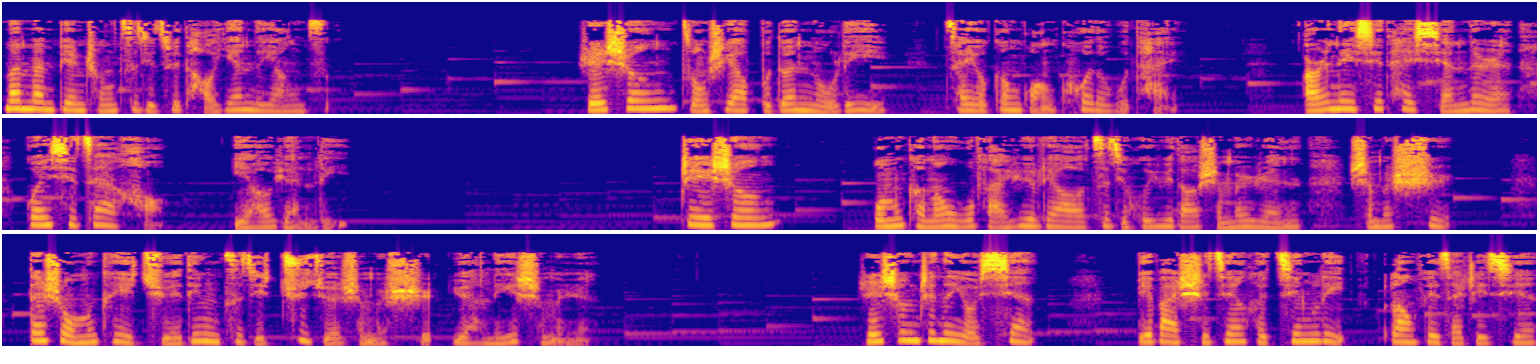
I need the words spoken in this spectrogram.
慢慢变成自己最讨厌的样子。人生总是要不断努力，才有更广阔的舞台。而那些太闲的人，关系再好，也要远离。这一生，我们可能无法预料自己会遇到什么人、什么事，但是我们可以决定自己拒绝什么事、远离什么人。人生真的有限，别把时间和精力浪费在这些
